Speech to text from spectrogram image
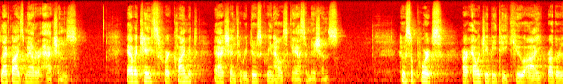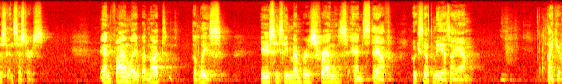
Black Lives Matter actions, advocates for climate action to reduce greenhouse gas emissions, who supports our LGBTQI brothers and sisters. And finally, but not the least, UCC members, friends, and staff who accept me as I am. Thank you.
